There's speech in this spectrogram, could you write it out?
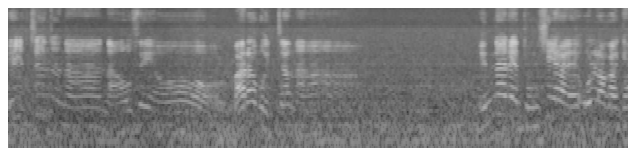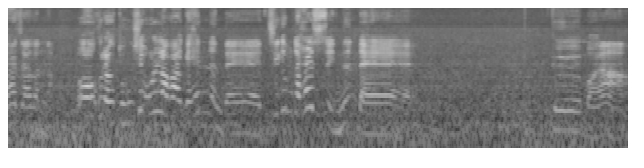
일주 누나 나오세요. 말하고 있잖아. 옛날엔 동시에 올라가게 하지 않았나? 어, 그래, 동시에 올라가게 했는데, 지금도 할 수 있는데, 그, 뭐야.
